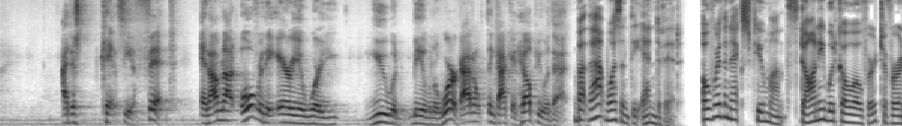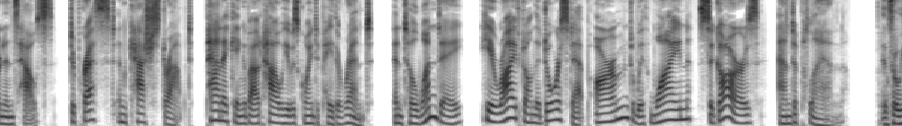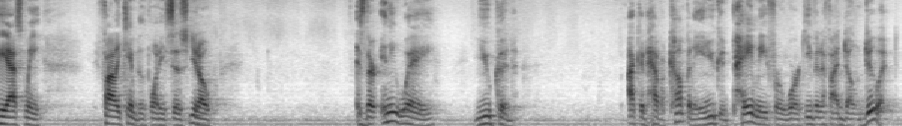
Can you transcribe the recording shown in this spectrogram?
I just can't see a fit. And I'm not over the area where you, you would be able to work. I don't think I could help you with that. But that wasn't the end of it. Over the next few months, Donnie would go over to Vernon's house depressed and cash strapped, panicking about how he was going to pay the rent, until one day he arrived on the doorstep armed with wine, cigars, and a plan. And so he asked me, finally came to the point, he says, You know, is there any way you could, I could have a company and you could pay me for work even if I don't do it?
